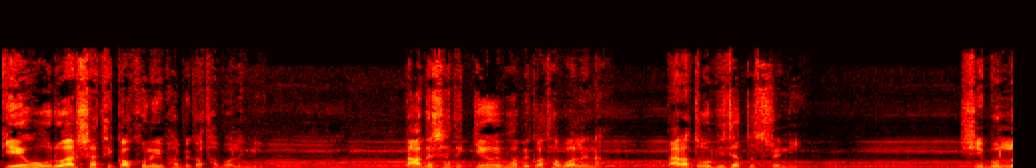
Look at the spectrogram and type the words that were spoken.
কেউ উড়ুয়ার সাথে কখনো এইভাবে কথা বলেনি। তাদের সাথে কেউ এভাবে কথা বলে না। তারা তো অভিজাত শ্রেণি। সে বলল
